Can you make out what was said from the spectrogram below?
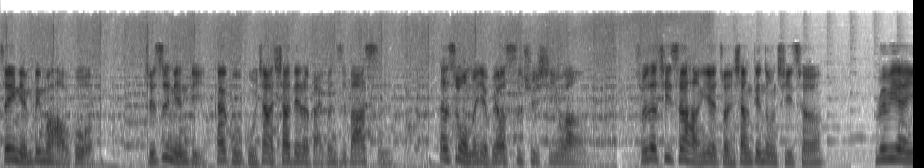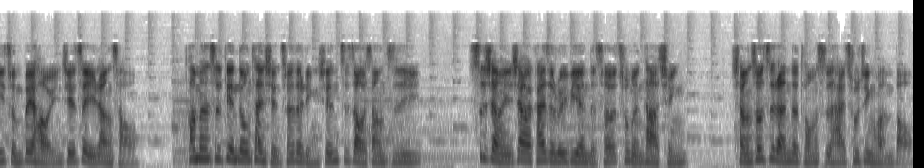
这一年并不好过，截至年底，该股股价下跌了百分之八十。但是我们也不要失去希望，随着汽车行业转向电动汽车，Rivian 已准备好迎接这一浪潮。他们是电动探险车的领先制造商之一。试想一下，开着 Rivian 的车出门踏青，享受自然的同时还促进环保，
